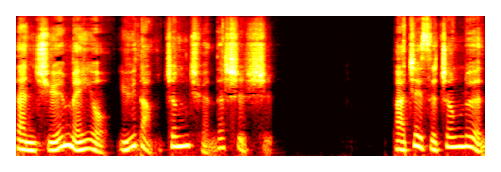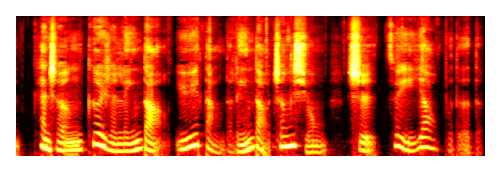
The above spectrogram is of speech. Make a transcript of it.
但绝没有与党争权的事实。把这次争论看成个人领导与党的领导争雄是最要不得的。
